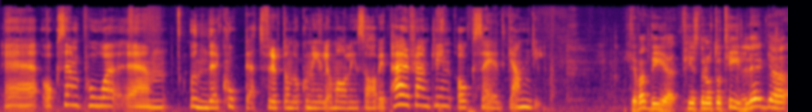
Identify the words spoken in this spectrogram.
Eh, och sen på ehm, underkortet, förutom då Cornelia och Malin, så har vi Per Franklin och Sayed Ganji. Det var det. Finns det något att tillägga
